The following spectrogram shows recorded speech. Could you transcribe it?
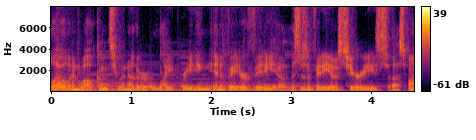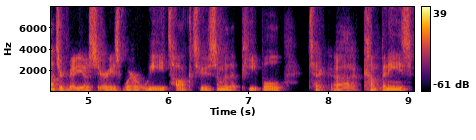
Hello, and welcome to another Light Reading Innovator video. This is a video series, a sponsored video series, where we talk to some of the people, tech, uh, companies,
